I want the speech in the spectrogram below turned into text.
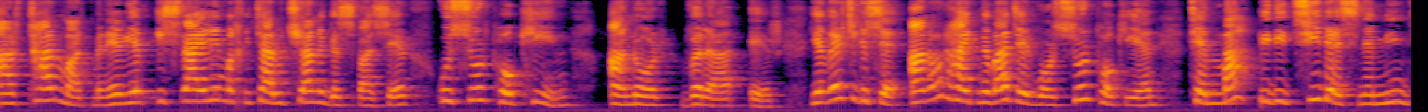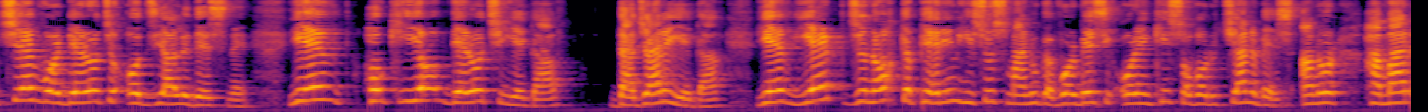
արդար մարդմներ եւ Իսրայելի մխիթարությանը գսպասեր ու Սուրբ Հոգին անոր վրա էր։ Եվ վերջը գսե, անոր հայտնված էր, որ Սուրբ Հոգին թե մահ պիտի չի դեսնե, մինչև որ դերոջը օձյալը դեսնե։ Եվ հոգիով դերոջը եկավ, դաջարը եկավ, Եվ երբ ծնող կփերին Հիսուս մանուկը, որբեսի օրենքի սովորությանը բես, անոր համար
